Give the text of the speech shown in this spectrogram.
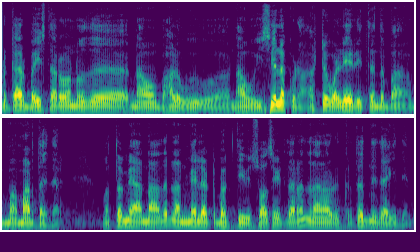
ಪ್ರಕಾರ ಬಯಸ್ತಾರೋ ಅನ್ನೋದು ನಾವು ಬಹಳ ನಾವು ಊಹಿಸಿಲ್ಲ ಕೂಡ. ಅಷ್ಟು ಒಳ್ಳೆಯ ರೀತಿಯಿಂದ ಬ ಮಾಡ್ತಾ ಇದ್ದಾರೆ. ಮತ್ತೊಮ್ಮೆ ಅನ್ನ ಅಂದರೆ ನನ್ನ ಮೇಲೆ ಅಷ್ಟು ಭಕ್ತಿ ವಿಶ್ವಾಸ ಇಡ್ತಾರೆ ಅಂದ್ರೆ ನಾನು ಅವ್ರಿಗೆ ಕೃತಜ್ಞತೆ ಆಗಿದ್ದೇನೆ.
